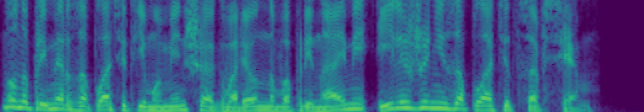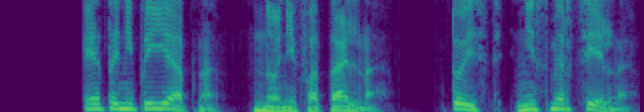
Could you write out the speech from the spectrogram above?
ну, например, заплатит ему меньше оговоренного при найме или же не заплатит совсем. Это неприятно, но не фатально, то есть не смертельно.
